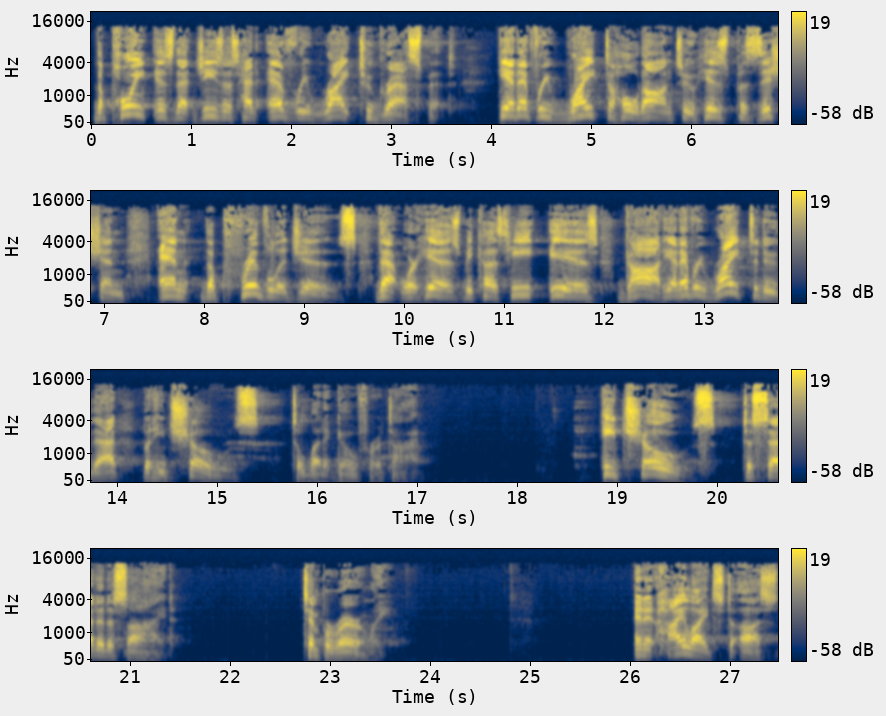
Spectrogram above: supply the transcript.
The point is that Jesus had every right to grasp it. He had every right to hold on to his position and the privileges that were his because he is God. He had every right to do that, but he chose to let it go for a time. He chose to set it aside temporarily. And it highlights to us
